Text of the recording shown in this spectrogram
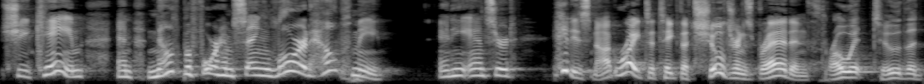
she came and knelt before him, saying, Lord, help me. And he answered, It is not right to take the children's bread and throw it to the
